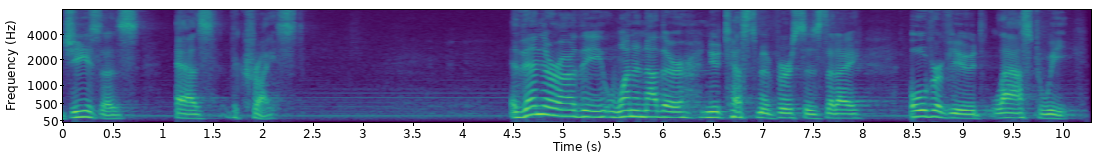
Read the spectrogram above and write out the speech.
Jesus as the Christ. And then there are the one another New Testament verses that I overviewed last week.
